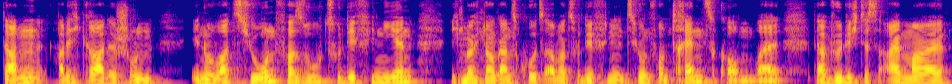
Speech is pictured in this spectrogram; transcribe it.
Dann hatte ich gerade schon Innovation versucht zu definieren. Ich möchte noch ganz kurz einmal zur Definition von Trends kommen, weil da würde ich das einmal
